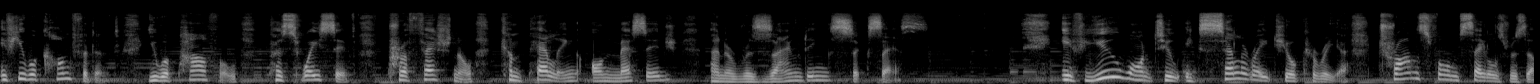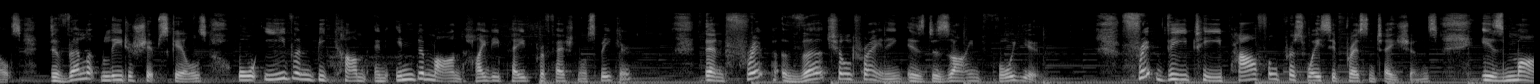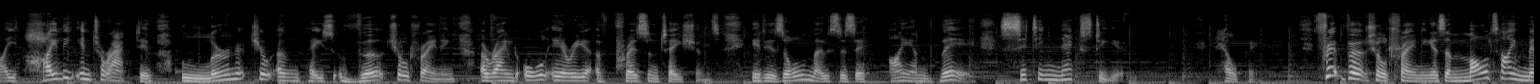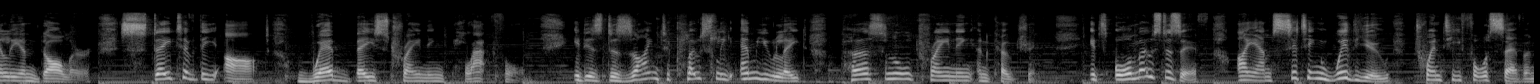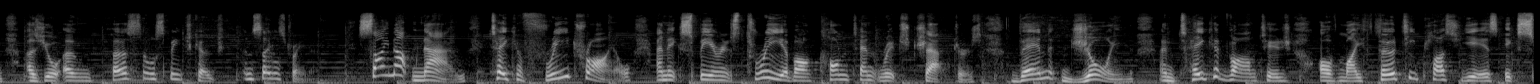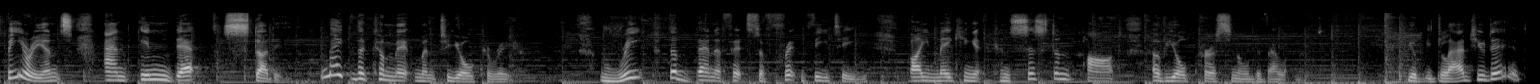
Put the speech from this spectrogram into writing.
if you were confident, you were powerful, persuasive, professional, compelling on message, and a resounding success? If you want to accelerate your career, transform sales results, develop leadership skills, or even become an in-demand, highly paid professional speaker, then Fripp Virtual Training is designed for you. Fripp VT Powerful Persuasive Presentations is my highly interactive, learn at your own pace virtual training around all area of presentations. It is almost as if I am there, sitting next to you, helping. Fripp Virtual Training is a multi-million dollar, state-of-the-art, web-based training platform. It is designed to closely emulate personal training and coaching. It's almost as if I am sitting with you 24-7 as your own personal speech coach and sales trainer. Sign up now, take a free trial, and experience three of our content-rich chapters. Then join and take advantage of my 30-plus years experience and in-depth study. Make the commitment to your career. Reap the benefits of Fripp VT by making it consistent part of your personal development. You'll be glad you did.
